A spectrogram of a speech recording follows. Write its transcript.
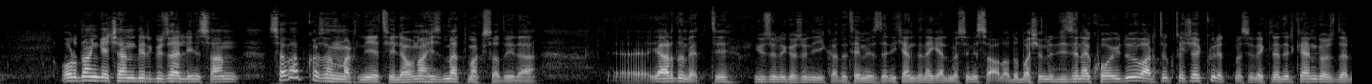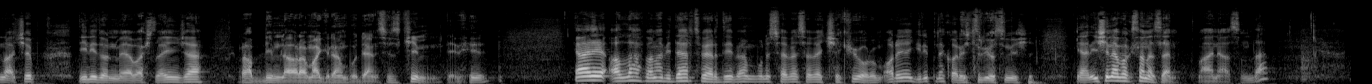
Oradan geçen bir güzel insan sevap kazanmak niyetiyle ona hizmet maksadıyla yardım etti. Yüzünü gözünü yıkadı, temizledi, kendine gelmesini sağladı. Başını dizine koydu. Artık teşekkür etmesi beklenirken gözlerini açıp dili dönmeye başlayınca Rabbimle arama giren bu densiz kim dedi. Yani Allah bana bir dert verdi. Ben bunu seve seve çekiyorum. Araya girip ne karıştırıyorsun işi? Yani işine baksana sen manasında.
